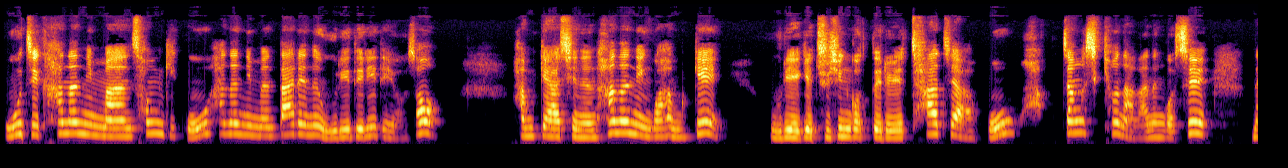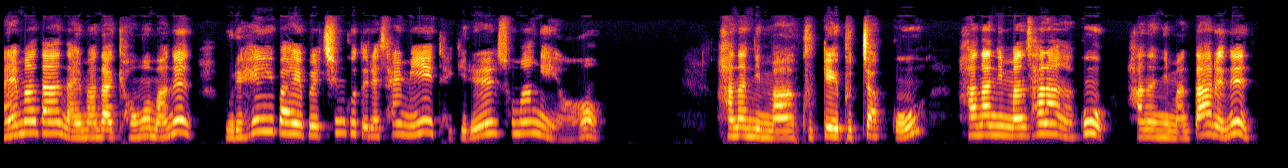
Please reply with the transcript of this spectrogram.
오직 하나님만 섬기고 하나님만 따르는 우리들이 되어서 함께 하시는 하나님과 함께 우리에게 주신 것들을 차지하고 확장시켜 나가는 것을 날마다 날마다 경험하는 우리 헤이바이블 친구들의 삶이 되기를 소망해요. 하나님만 굳게 붙잡고 하나님만 사랑하고 하나님만 따르는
